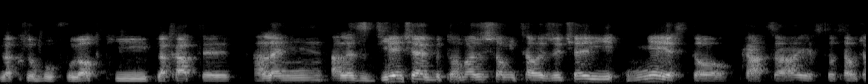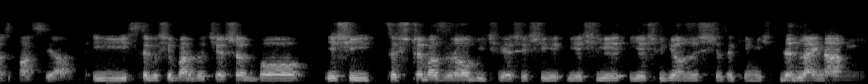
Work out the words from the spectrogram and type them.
dla klubów ulotki, plakaty, ale, ale zdjęcia jakby towarzyszą mi całe życie i nie jest to praca, jest to cały czas pasja. I z tego się bardzo cieszę, bo jeśli coś trzeba zrobić, wiesz, jeśli, jeśli, jeśli wiążesz się z jakimiś deadline'ami,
